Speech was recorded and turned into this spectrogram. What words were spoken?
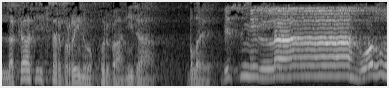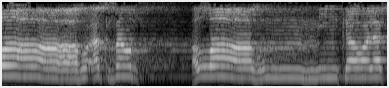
لكاتي سربڕین و قوربانیدا. بڵێ. بسم الله والله أكبر. اللهم منك ولك.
